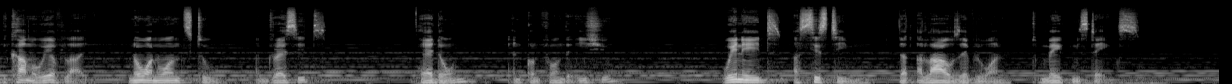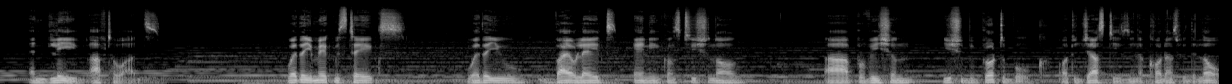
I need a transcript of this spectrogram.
become a way of life. No one wants to address it head on and confront the issue. We need a system that allows everyone to make mistakes and live afterwards. Whether you make mistakes, whether you violate any constitutional uh, provision, you should be brought to book or to justice in accordance with the law.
